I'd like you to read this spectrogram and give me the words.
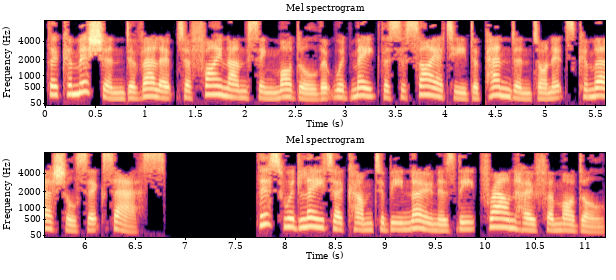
The Commission developed a financing model that would make the society dependent on its commercial success. This would later come to be known as the Fraunhofer model.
